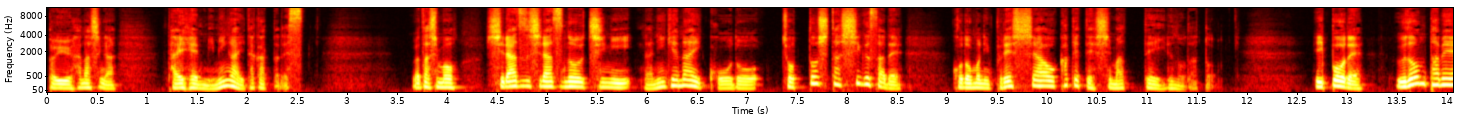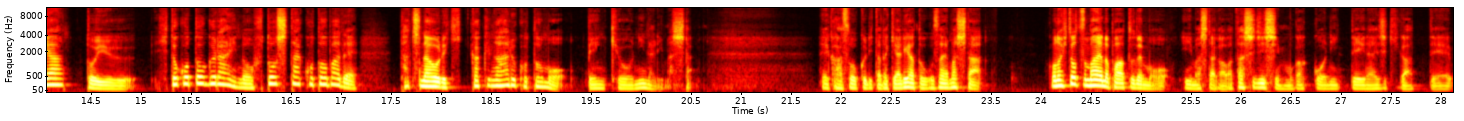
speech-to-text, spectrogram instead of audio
という話が大変耳が痛かったです。私も知らず知らずのうちに何気ない行動ちょっとした仕草で子供にプレッシャーをかけてしまっているのだと。一方でうどん食べやという一言ぐらいのふとした言葉で立ち直るきっかけがあることも勉強になりました。感想を送りいただきありがとうございました。この一つ前のパートでも言いましたが、私自身も学校に行っていない時期があって、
